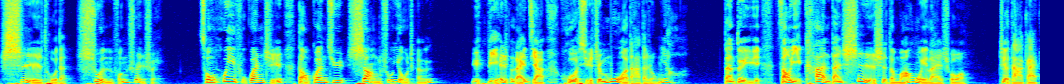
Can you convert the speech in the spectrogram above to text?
仕途的顺风顺水，从恢复官职到官居尚书右丞，与别人来讲或许是莫大的荣耀啊，但对于早已看淡世事的王维来说，这大概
